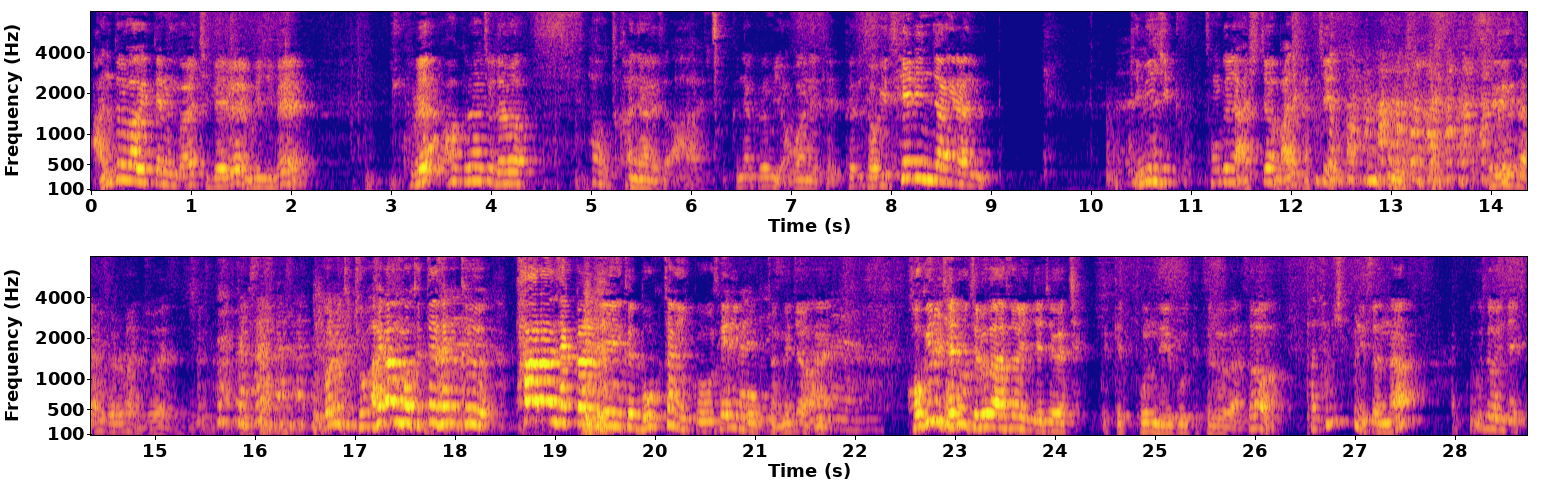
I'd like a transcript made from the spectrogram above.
안 들어가겠다는 거야 집에를 우리 집에. 그래? 아 그래가지고 내가 아 어떡하냐. 그래서 아 그냥 그러면 여관에 돼 그래서 저기 세린장이라는 김인식 성도님 아시죠? 많이 갔지? 그런 사람 별로 안 좋아해서 이걸로 이렇게 조, 하여간 뭐 그때 생각 그 파란 색깔의 그 목욕탕 있고 세린 목욕탕 그죠? 예. 거기를 데리고 들어가서 이제 제가 책 이렇게 돈 내고 이렇게 들어가서 한 30분 있었나? 그리고서 이제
